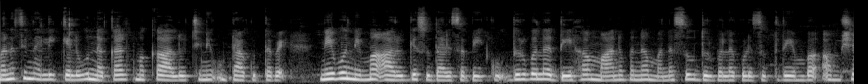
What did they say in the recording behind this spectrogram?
ಮನಸ್ಸಿನಲ್ಲಿ ಕೆಲವು ನಕಾರಾತ್ಮಕ ಆಲೋಚನೆ ಉಂಟಾಗುತ್ತವೆ. ನೀವು ನಿಮ್ಮ ಆರೋಗ್ಯ ಸುಧಾರಿಸಬೇಕು. ದುರ್ಬಲ ದೇಹ, ಮಾನವನ ಮನಸ್ಸು ದುರ್ಬಲಗೊಳಿಸುತ್ತದೆ ಎಂಬ ಅಂಶ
